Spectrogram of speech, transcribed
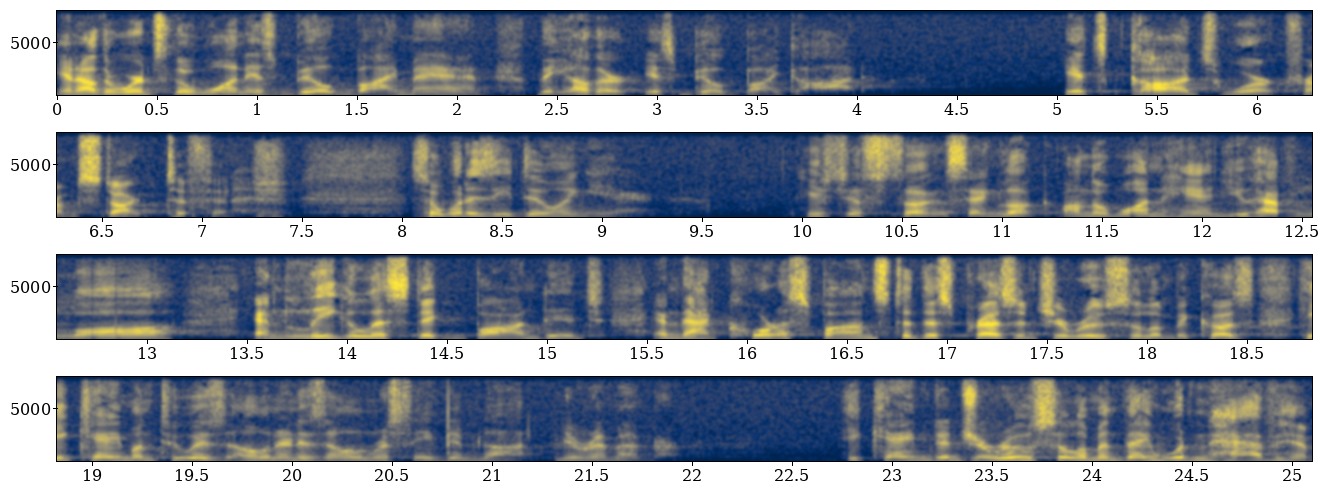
In other words, the one is built by man, the other is built by God. It's God's work from start to finish. So, what is he doing here? He's just saying, look, on the one hand, you have law and legalistic bondage, and that corresponds to this present Jerusalem because he came unto his own, and his own received him not, you remember. He came to Jerusalem and they wouldn't have him.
